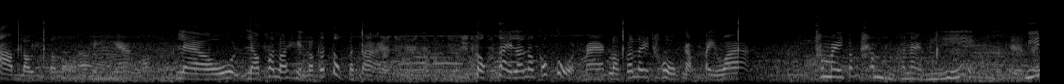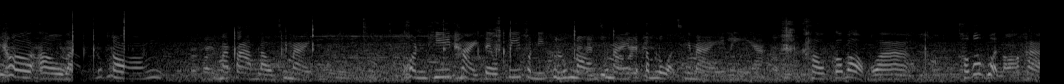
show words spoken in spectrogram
ตามเราอยู่ตลอดอะไรเงี้ยแล้วแล้วพอเราเห็นเราก็ตกกระจตกใจแล้วเราก็โกรธมาก เราก็เลยโทรกลับไปว่าทำไมต้องทำถึงขนาดนี้ นี่เธอเอาแบบลูกน้อง มาตามเราใช่ไหม คนที่ถ่ายเซลฟี่คนนี้คือลูกน้องใช่ไหมเป็นตำรวจใช่ไหมอะไรเงี้ยเขาก็บอกว่าเขาก็หัวเราะค่ะ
